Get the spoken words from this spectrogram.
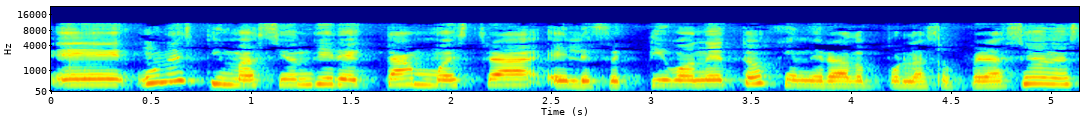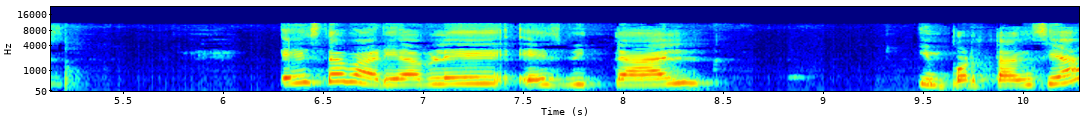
Eh, una estimación directa muestra el efectivo neto generado por las operaciones. Esta variable es vital importancia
